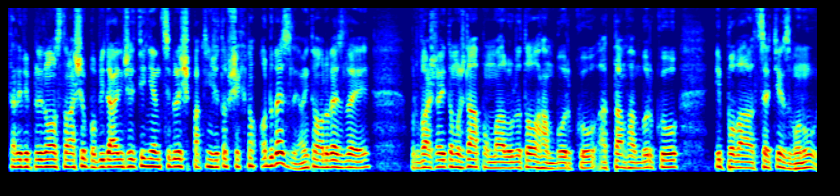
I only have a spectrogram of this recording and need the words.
tady vyplynulo z toho našeho povídání, že ty Němci byli špatní, že to všechno odvezli. Oni to odvezli, odváželi to možná pomalu do toho Hamburku a tam v Hamburku i po válce těch zvonů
